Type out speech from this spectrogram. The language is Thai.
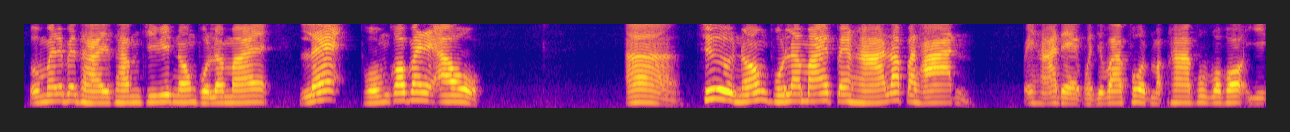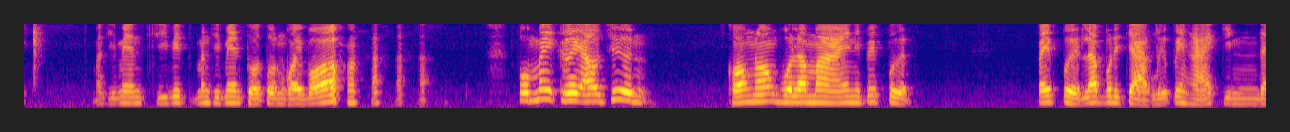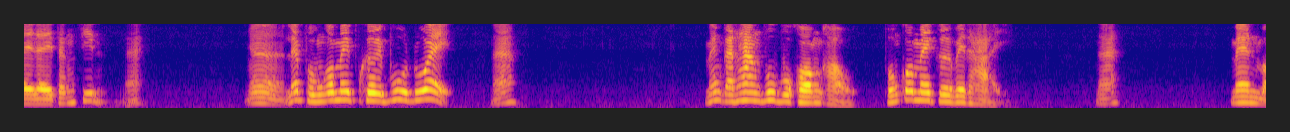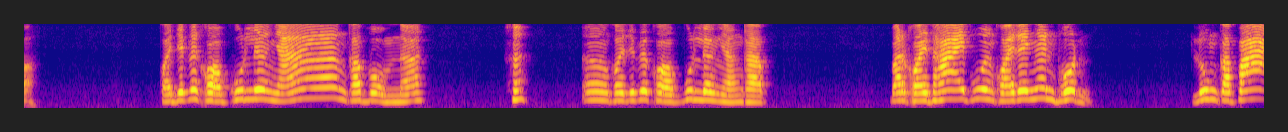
ผมไม่ได้ไปถ่ายทำชีวิตน้องผลไม้ และ ผมก็ไม่ได้เอา อ่า ชื่อน้องผลไม้ไปหารับประทาน ไปหาแดกปัจจุบันโพดมักห้าพูดเพาะอีก มันจิเมนชีวิต มันจิเมนตัวตนคอยบอผมไม่เคยเอาชื่อของน้องผลไม้นี่ไปเปิด ไปเปิดรับบริจาคหรือไปหากินใด ๆ ทั้งสิ้นนะเออและผมก็ไม่เคยพูดด้วยนะ แม้กระทั่งผู้ปกครองเขา ผมก็ไม่เคยไปถ่ายนะ แม่นบอกก่อนจะไปขอบคุณเรื่องหยังครับผมนะฮะเออก่อนจะไปขอบคุณเรื่องหยังครับ บัดข่อยทายพูดข่อยได้เงินพุ่น ลุงกับป้า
